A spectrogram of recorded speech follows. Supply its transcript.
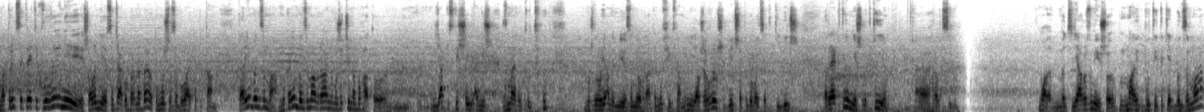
На 33-й хвилині шаленіє Сантьяго Бернабео, тому що забуває капітан. Карім Бензема. Ну Карім Бензема в реальному житті набагато якісніший, аніж в мене тут. Можливо, я не вмію за нього грати. Ну фіг знає. Мені я вже говорив, що більше подобаються такі більш реактивні, швидкі е, гравці. Ну, я розумію, що мають бути і такі, як Бензема,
